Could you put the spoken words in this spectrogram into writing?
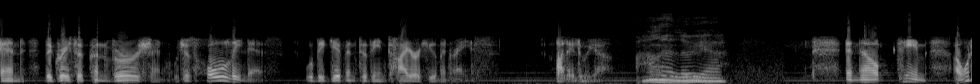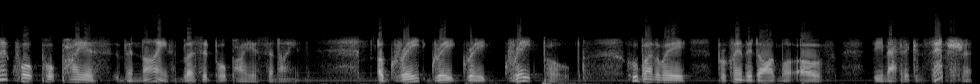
And the grace of conversion, which is holiness, will be given to the entire human race. Hallelujah. Hallelujah. And now, team, I want to quote Pope Pius IX, Blessed Pope Pius IX, a great, great, great, great Pope, who, by the way, proclaimed the dogma of the Immaculate Conception.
